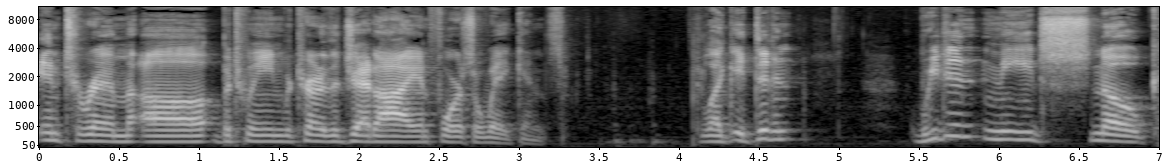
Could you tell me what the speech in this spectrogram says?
interim uh, between Return of the Jedi and Force Awakens. Like it didn't, we didn't need Snoke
